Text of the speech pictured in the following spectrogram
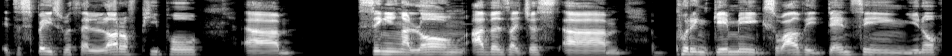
it's a space with a lot of people um, singing along. Others are just um, putting gimmicks while they're dancing you know?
